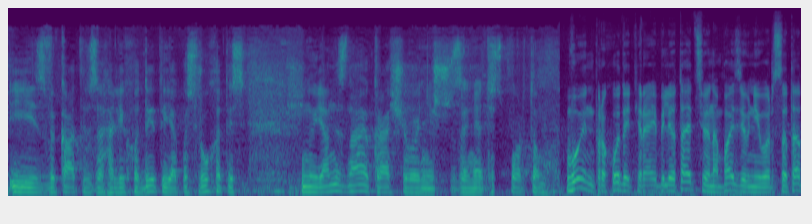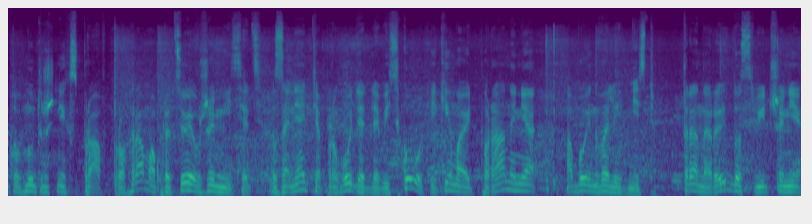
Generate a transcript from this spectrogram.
і звикати взагалі ходити, якось рухатись, ну я не знаю кращого, ніж заняття спортом. Воїн проходить реабілітацію на базі університету внутрішніх справ. Програма працює вже місяць. Заняття проводять для військових, які мають поранення або інвалідність. Тренери досвідчені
